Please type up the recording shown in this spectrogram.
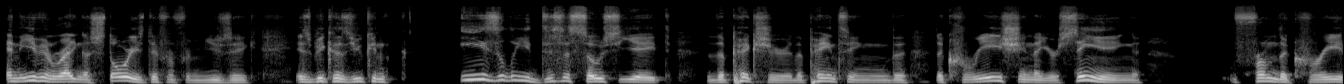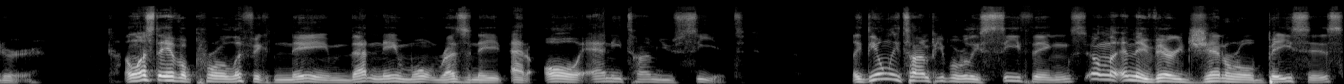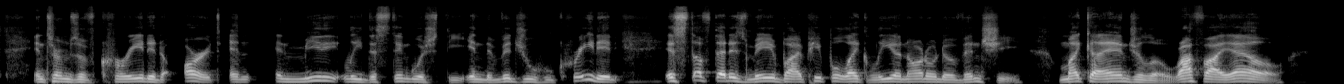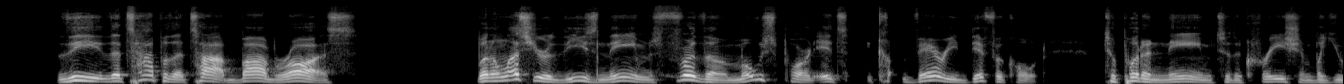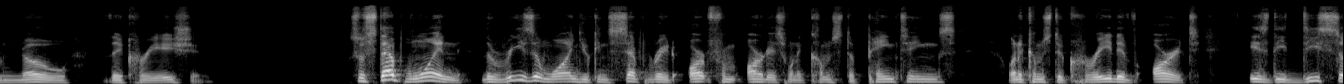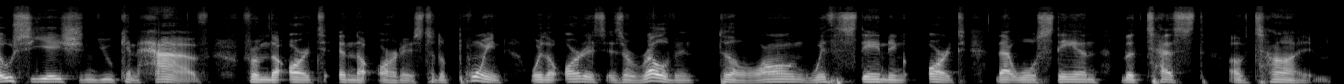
and even writing a story is different from music is because you can easily disassociate the picture, the painting, the the creation that you're seeing from the creator unless they have a prolific name, that name won't resonate at all anytime you see it. Like the only time people really see things in a very general basis in terms of created art and immediately distinguish the individual who created is stuff that is made by people like Leonardo da Vinci, Michelangelo, Raphael, the the top of the top, Bob Ross. But unless you're these names, for the most part, it's very difficult to put a name to the creation, but you know the creation. So, step one the reason why you can separate art from artists when it comes to paintings, when it comes to creative art, is the dissociation you can have from the art and the artist to the point where the artist is irrelevant to the long withstanding art that will stand the test of time.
